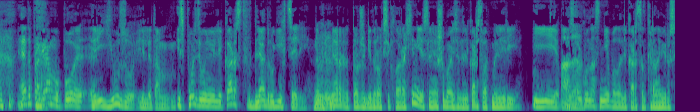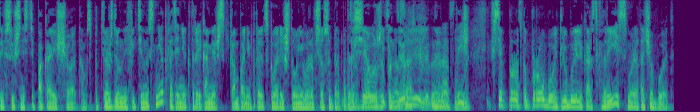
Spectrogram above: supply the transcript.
Это программа по реюзу или там использованию лекарств для других целей. Например, тот же гидроксихлорохин, если не ошибаюсь, это лекарство от малярии. И А, поскольку у нас не было лекарств от коронавируса, и в сущности пока еще там с подтвержденной эффективностью нет, хотя некоторые коммерческие компании пытаются говорить, что у них уже все супер Да все уже подтвердили, да. 12 тысяч. Все просто пробуют любые лекарства, которые есть, смотрят, а что будет.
